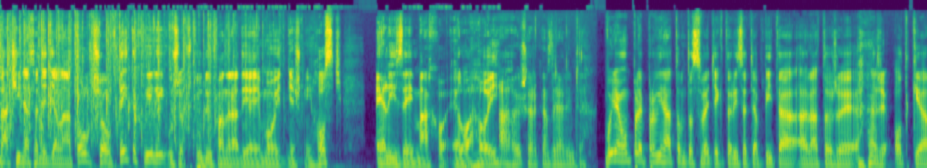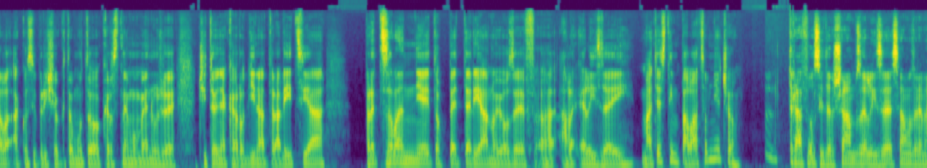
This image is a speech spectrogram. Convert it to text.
Začína sa nedelná talk show. V tejto chvíli už v štúdiu Fanrádia je môj dnešný host, Elizej Macho. Elo, ahoj. Ahoj, Šarka, zdravím ťa. Budem úplne prvý na tomto svete, ktorý sa ťa pýta na to, že, že odkiaľ, ako si prišiel k tomuto krstnému menu, že či to je nejaká rodinná tradícia. Predsa len nie je to Peter, Jano, Jozef, ale Elizej. Máte s tým palácom niečo? Trafil si to Champs-Élysées, samozrejme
